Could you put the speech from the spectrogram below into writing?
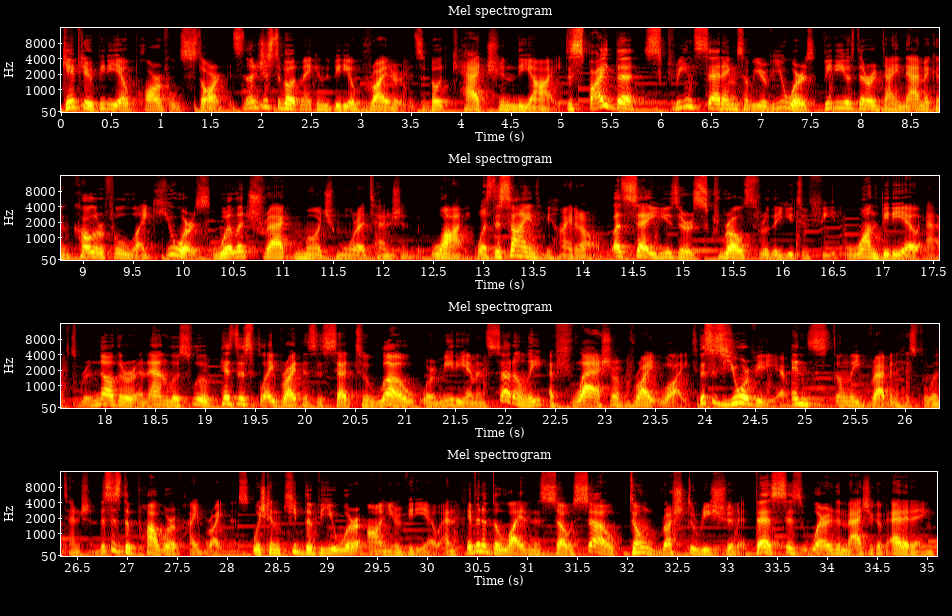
Give your video a powerful start. It's not just about making the video brighter, it's about catching the eye. Despite the screen settings of your viewers, videos that are dynamic and colorful like yours will attract much more attention. But why? What's the science behind it all? Let's say users scroll through the YouTube feed, one video after another, an endless loop. His display brightness is set to low or medium and suddenly a flash of bright light. This is your video, instantly grabbing his full attention. This is the power of high brightness, which can keep the viewer on your video. And even if the lighting is so-so, don't rush to reshoot it. This is where the magic of editing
